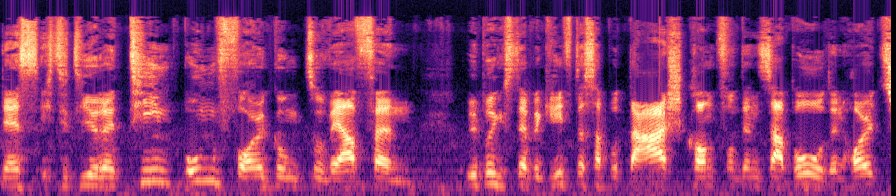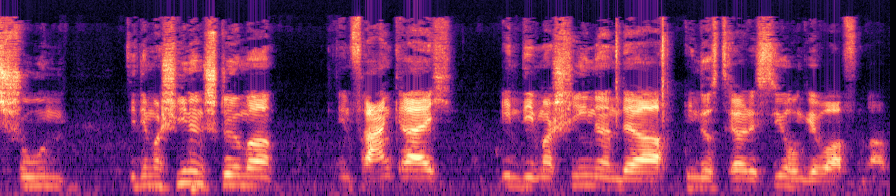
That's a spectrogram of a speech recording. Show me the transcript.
des, ich zitiere, Teamumfolgung zu werfen, Übrigens, der Begriff der Sabotage kommt von den Sabots, den Holzschuhen, die die Maschinenstürmer in Frankreich in die Maschinen der Industrialisierung geworfen haben.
